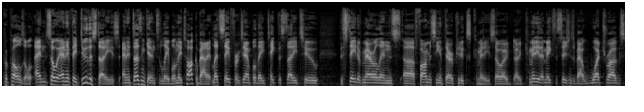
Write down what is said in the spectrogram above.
proposal. And so, and if they do the studies and it doesn't get into the label and they talk about it, let's say, for example, they take the study to the state of Maryland's uh, Pharmacy and Therapeutics Committee. So, a, a, committee that makes decisions about what drugs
